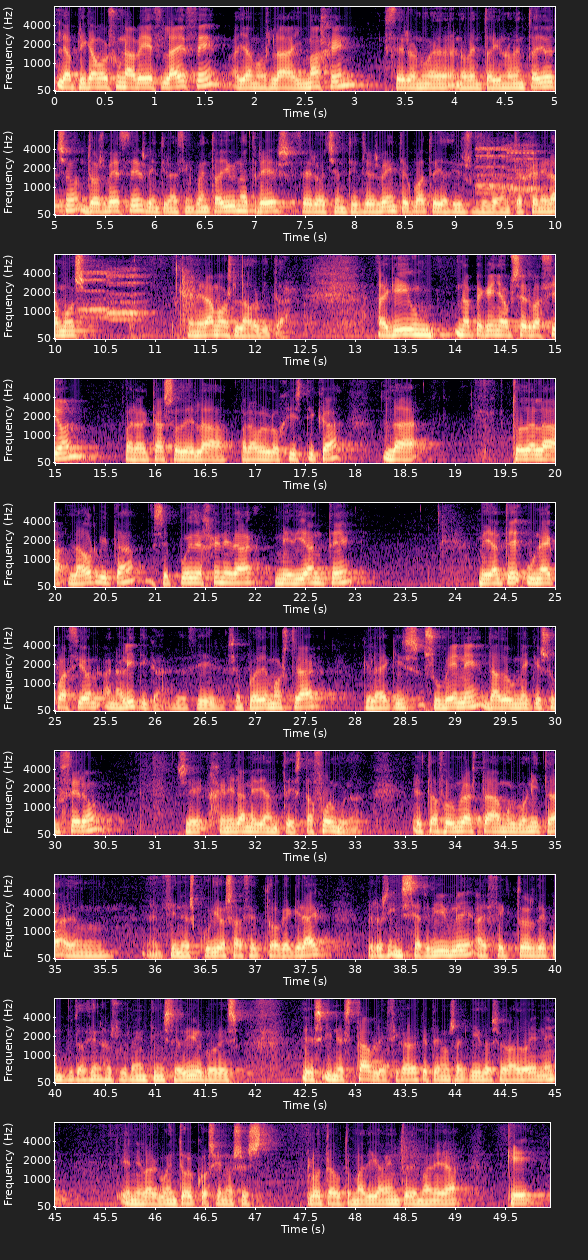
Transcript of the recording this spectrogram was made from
le aplicamos una vez la f, hallamos la imagen 0,9198, dos veces 29,51, 3, 0,8320, 4 y así sucesivamente. Generamos, generamos la órbita. Aquí una pequeña observación para el caso de la parábola logística, toda la, órbita se puede generar mediante, mediante una ecuación analítica, es decir, se puede mostrar que la x sub n, dado un x sub 0, se genera mediante esta fórmula. Esta fórmula está muy bonita, en, en fin, es curiosa, acepto lo que queráis, pero es inservible a efectos de computación, es absolutamente inservible porque es, es inestable. Fijaros que tenemos aquí 2 elevado a n en el argumento del coseno, se explota automáticamente de manera que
